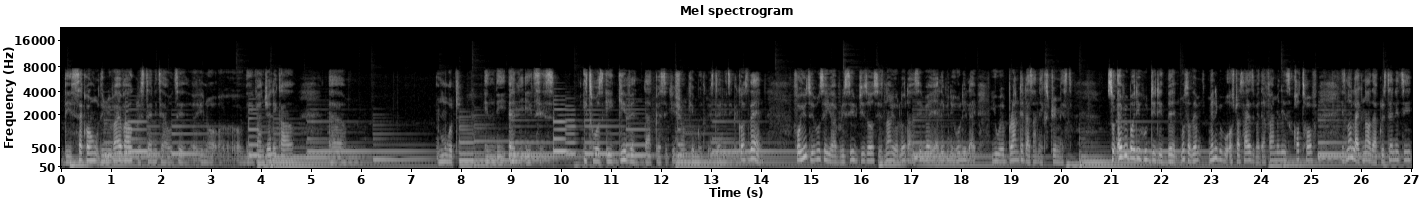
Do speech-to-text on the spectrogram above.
the second, the revival Christianity, I would say, uh, you know, uh, of the evangelical mode in the early 80s, it was a given that persecution came with Christianity because then for you to even say you have received Jesus is now your Lord and Savior, you are living a holy life, you were branded as an extremist. So everybody who did it then, most of them, many people ostracized by their families, cut off. It's not like now that Christianity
